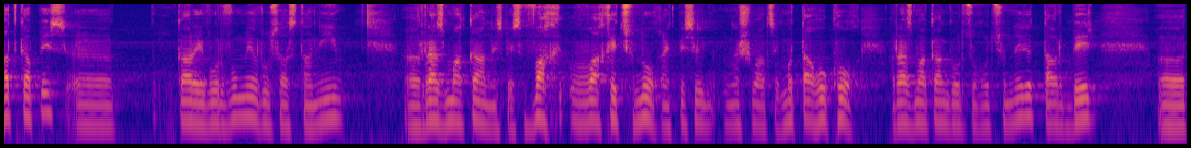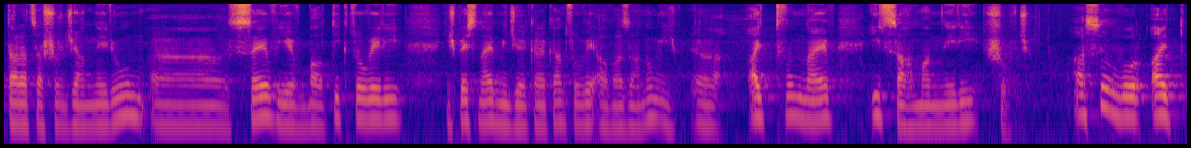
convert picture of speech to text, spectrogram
հատկապես կարևորվում է Ռուսաստանի ռազմական, այսպես վախ, վախեցնող, այդպես էլ նշված է, մտահոգող ռազմական գործողությունները տարբեր տարածաշրջաններում Սև եւ Բալտիկ ծովերի, ինչպես նաեւ միջերկրական ծովի ավազանում, այդ թվում նաեւ իր սահմանների շուրջ։ Ասեմ, որ այդ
